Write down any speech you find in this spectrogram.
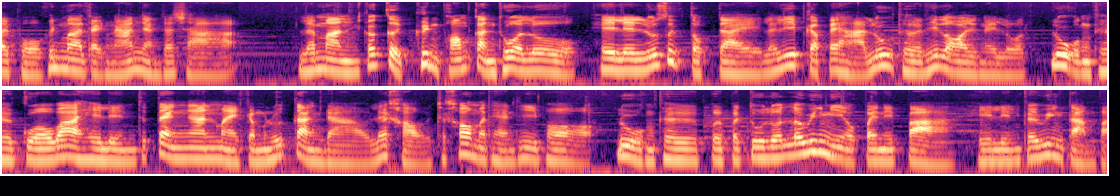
อยๆโผล่ขึ้นมาจากน้ำอย่างช้าๆ และมันก็เกิดขึ้นพร้อมกันทั่วโลก เฮเลนรู้สึกตกใจและรีบกลับไปหาลูกเธอที่รออยู่ในรถ ลูกของเธอกลัวว่าเฮเลนจะแต่งงานใหม่กับมนุษย์ต่างดาว และเขาจะเข้ามาแทนที่พ่อ ลูกของเธอเปิดประตูรถแล้ววิ่งหนีออกไปในป่า เฮเลนก็วิ่งตามไป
